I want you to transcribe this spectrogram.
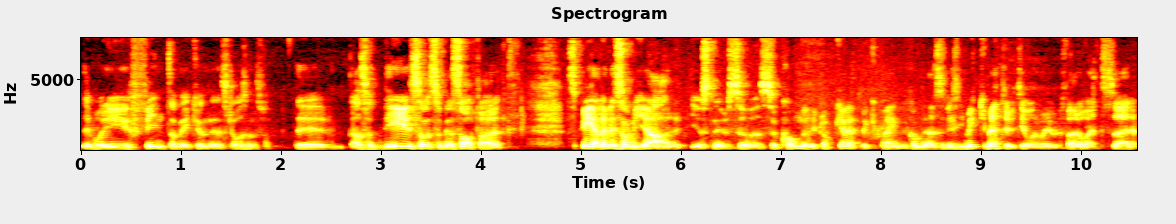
det vore ju fint om vi kunde slå Sundsvall. Det, alltså, det är ju som, som jag sa förut. Spelar vi som vi gör just nu så, så kommer vi plocka rätt mycket poäng. Vi kommer, alltså, det ser mycket bättre ut i år än vad det gjorde förra året. Så är det.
